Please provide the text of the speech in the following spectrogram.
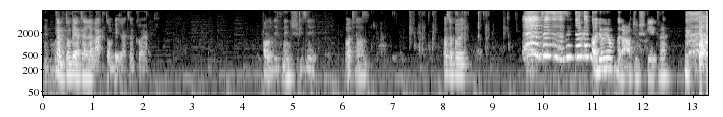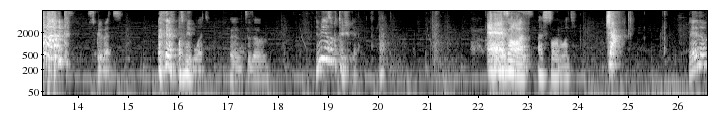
Mi van? Nem tudom, véletlen levágtam, véletlen kajak. Hallod, itt nincs izé. Ott van. Az a baj, hogy Ez, ez, ez így neked nagyon jó rá a tüskékre. Ez követsz. Az mi volt? nem tudom. De mi azok a tüske? Ez az! Ez szar volt. Csá! Hello!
